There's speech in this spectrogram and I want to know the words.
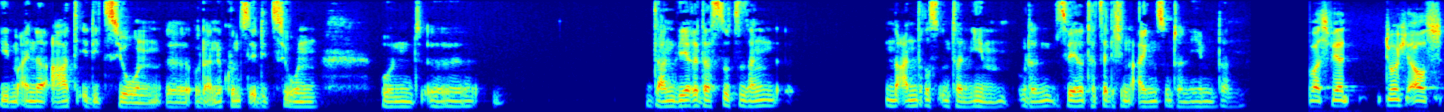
eben eine Art Edition äh, oder eine Kunstedition. Und äh, dann wäre das sozusagen ein anderes Unternehmen oder es wäre tatsächlich ein eigenes Unternehmen dann. Aber es wäre durchaus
